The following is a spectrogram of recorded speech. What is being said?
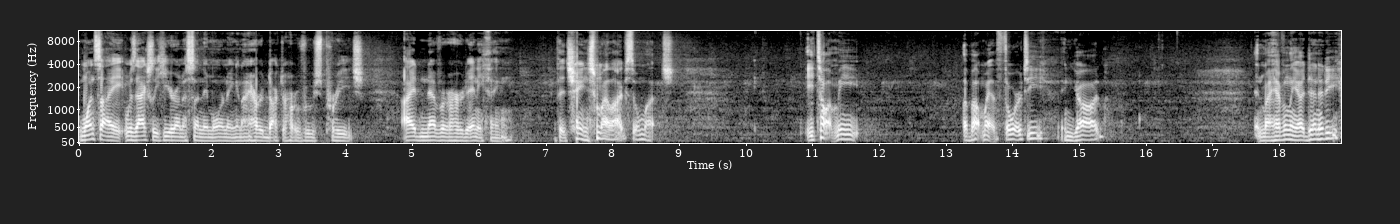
once I was actually here on a Sunday morning and I heard Dr. Harfouche preach, I had never heard anything that changed my life so much. He taught me about my authority in God and my heavenly identity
